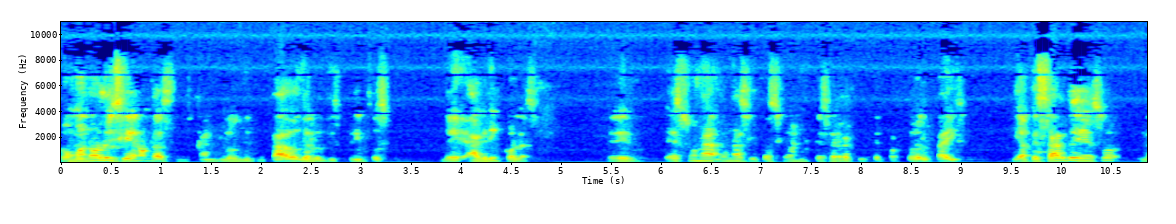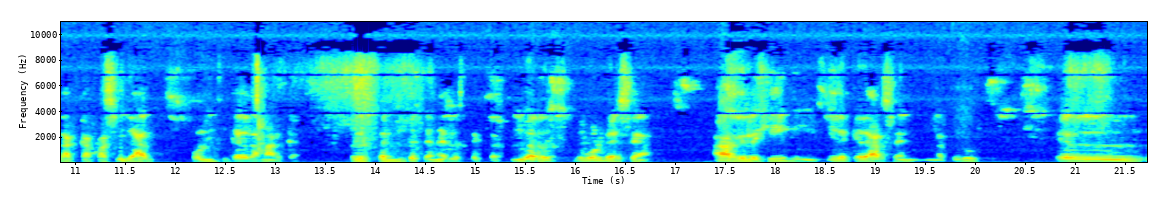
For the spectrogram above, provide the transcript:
Como no lo hicieron los, los diputados de los distritos de agrícolas. Eh, es una, una situación que se repite por todo el país y a pesar de eso, la capacidad política de la marca les permite tener la expectativa de, volverse a, reelegir y, de quedarse en, la Perú. El,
